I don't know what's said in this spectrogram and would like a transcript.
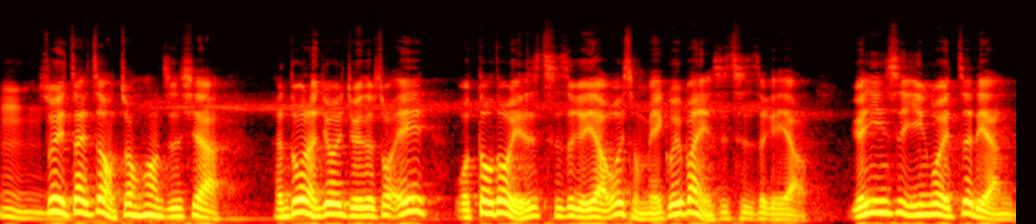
嗯，所以在这种状况之下，很多人就会觉得说，哎，我痘痘也是吃这个药，为什么玫瑰瓣也是吃这个药？原因是因为这两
